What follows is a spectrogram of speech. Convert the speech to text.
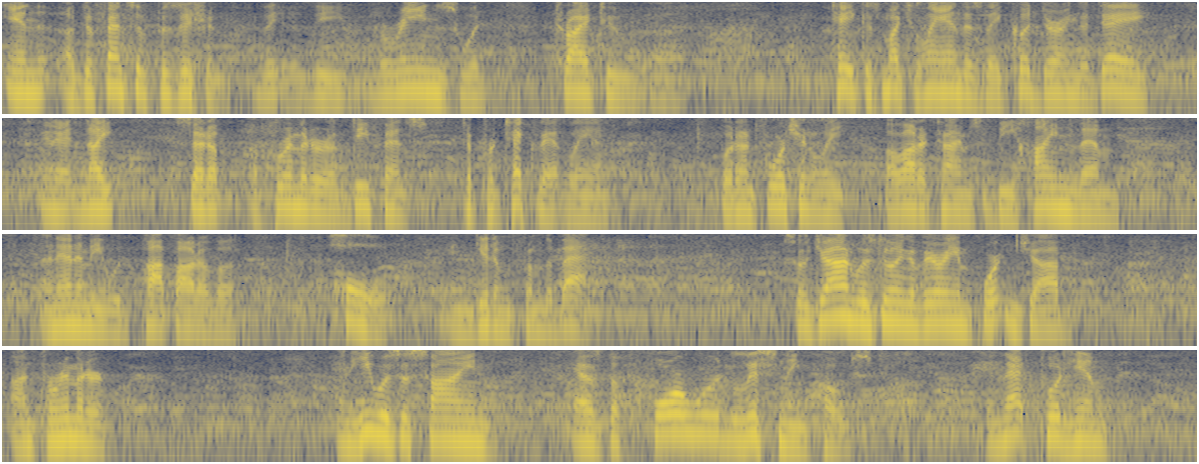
in a defensive position. the, the Marines would try to uh, take as much land as they could during the day and at night set up a perimeter of defense to protect that land. But unfortunately, a lot of times behind them, an enemy would pop out of a hole and get him from the back. So John was doing a very important job on perimeter, and he was assigned as the forward listening post, and that put him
